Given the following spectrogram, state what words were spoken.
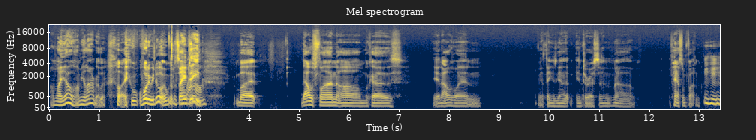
I'm like, yo, I'm your line brother. like, what are we doing? We're the same wow. team. But that was fun um, because yeah, that was when yeah, things got interesting. Uh, had some fun. Mm-hmm.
